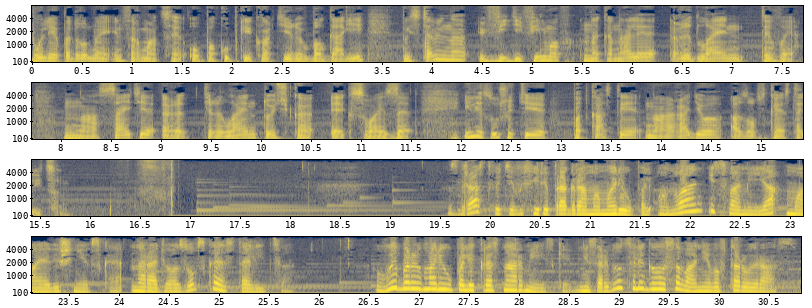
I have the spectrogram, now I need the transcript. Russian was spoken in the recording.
Более подробная информация о покупке квартиры в Болгарии представлена в виде фильмов на канале Redline TV на сайте redline.xyz или слушайте подкасты на радио «Азовская столица». Здравствуйте, в эфире программа «Мариуполь онлайн» и с вами я, Майя Вишневская, на радио «Азовская столица». Выборы в Мариуполе красноармейские. Не сорвется ли голосование во второй раз?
